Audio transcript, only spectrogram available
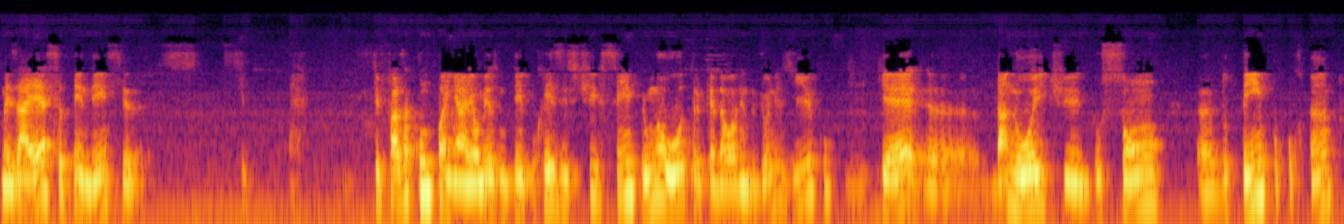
Mas a essa tendência se, faz acompanhar e ao mesmo tempo resistir sempre uma outra que é da ordem do dionisíaco, uhum. que é uh, da noite, do som, uh, do tempo, portanto,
